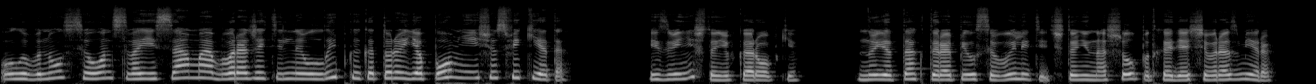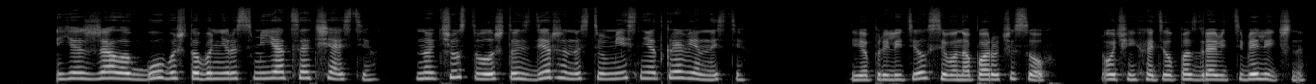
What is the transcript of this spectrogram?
Улыбнулся он своей самой обворожительной улыбкой, которую я помню еще с Фикета. «Извини, что не в коробке, но я так торопился вылететь, что не нашел подходящего размера». Я сжала губы, чтобы не рассмеяться от счастья, но чувствовала, что сдержанность уместнее откровенности. Я прилетел всего на пару часов. Очень хотел поздравить тебя лично.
